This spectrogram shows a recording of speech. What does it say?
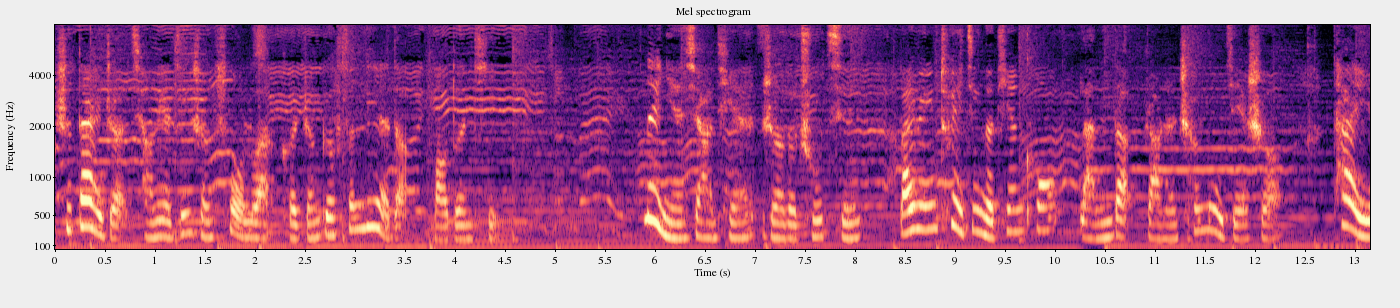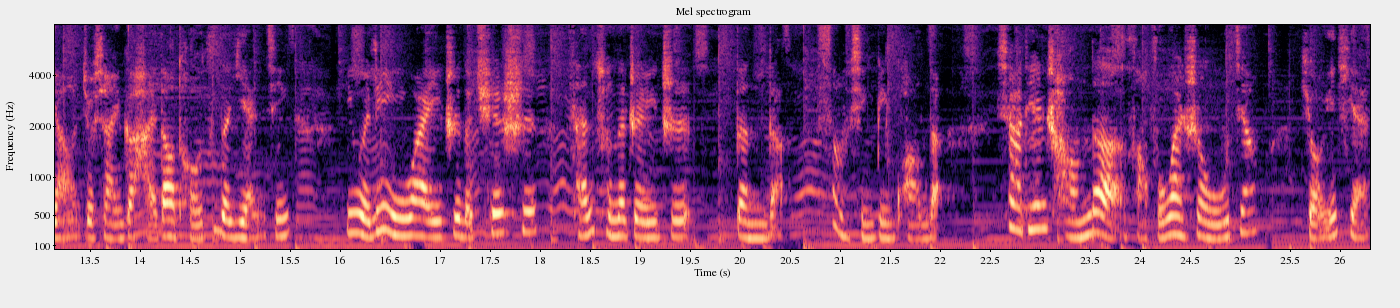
是带着强烈精神错乱和人格分裂的矛盾体。那年夏天热得出奇。白云褪尽的天空，蓝的让人瞠目结舌。太阳就像一个海盗头子的眼睛，因为另外一只的缺失，残存的这一只瞪得丧心病狂的。夏天长的仿佛万寿无疆。有一天，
